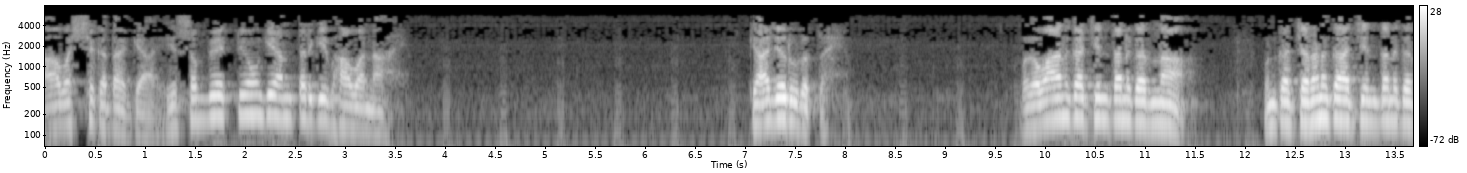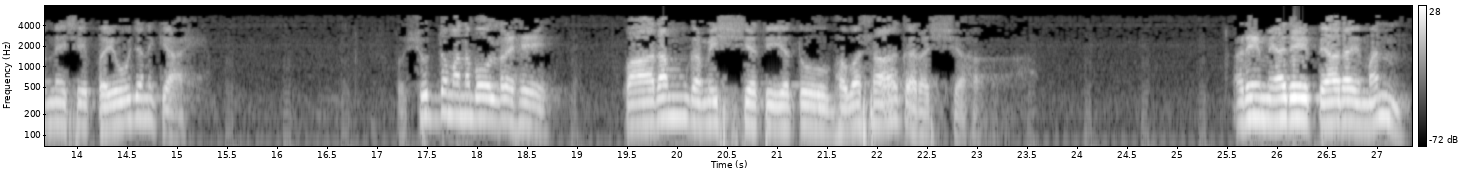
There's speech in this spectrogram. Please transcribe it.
आवश्यकता क्या है? ये सब व्यक्तियों के अंतर की भावना है। क्या ज़रूरत है? भगवान का चिंतन करना, उनका चरण का चिंतन करने से प्रयोजन क्या है? तो शुद्ध मन बोल रहे, पारम गमिष्यति यतो भवसागर अरे मेरे प्यारे मन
